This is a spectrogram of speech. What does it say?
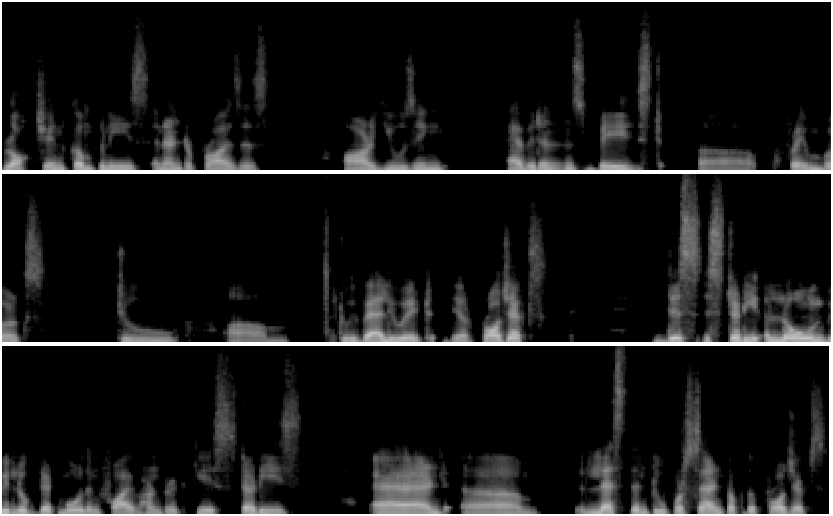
blockchain companies and enterprises are using evidence-based uh, frameworks to um, to evaluate their projects. This study alone, we looked at more than 500 case studies and um, less than 2% of the projects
